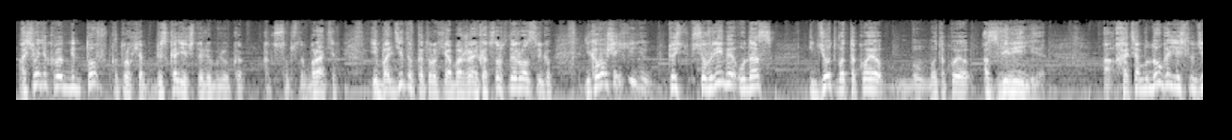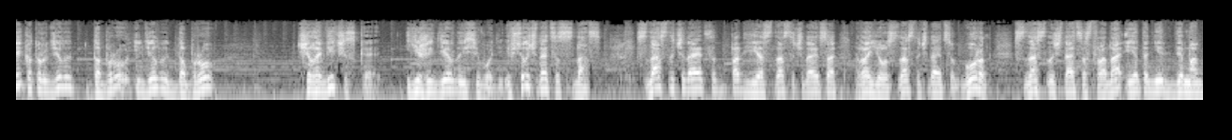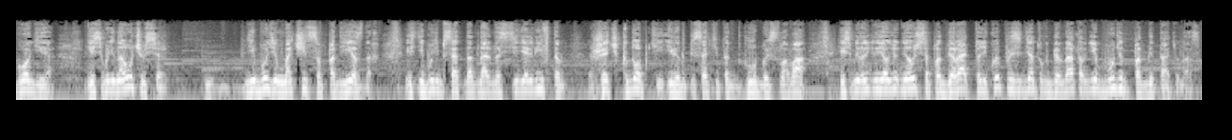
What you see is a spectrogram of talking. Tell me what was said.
а сегодня, кроме ментов, которых я бесконечно люблю, как, как собственных братьев, и бандитов, которых я обожаю, как собственных родственников, никого вообще. То есть все время у нас идет вот такое, вот такое озверение. А, хотя много есть людей, которые делают добро и делают добро человеческое ежедневно и сегодня. И все начинается с нас. С нас начинается подъезд, с нас начинается район, с нас начинается город, с нас начинается страна, и это не демагогия. Если мы не научимся не будем мочиться в подъездах, если не будем писать на, на, на стене лифта, сжечь кнопки или написать какие-то глупые слова, если мы не, не, не научимся подбирать, то никакой президент, губернатор не будет подметать у нас.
